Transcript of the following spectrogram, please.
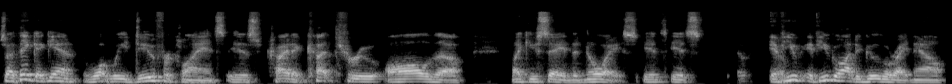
So I think again, what we do for clients is try to cut through all the, like you say, the noise. It's it's if you if you go onto Google right now,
